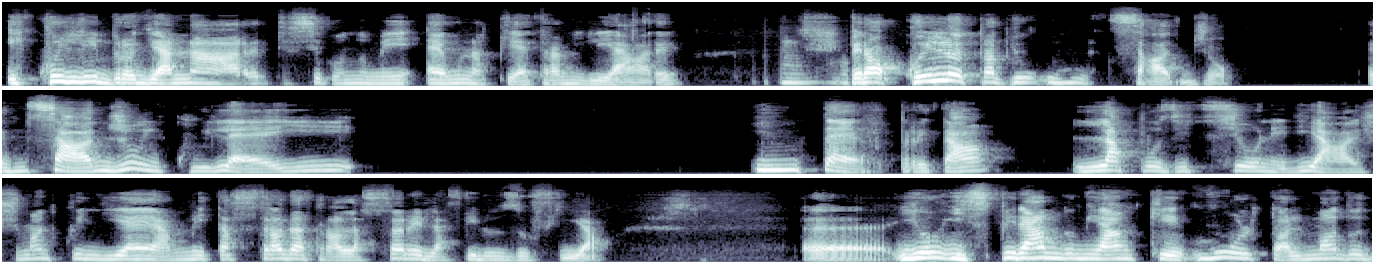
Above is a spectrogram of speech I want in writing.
e quel libro di Anna Arendt secondo me è una pietra miliare. Mm-hmm. Però quello è proprio un saggio, è un saggio in cui lei interpreta la posizione di Eichmann, quindi è a metà strada tra la storia e la filosofia. Eh, io ispirandomi anche molto al modo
